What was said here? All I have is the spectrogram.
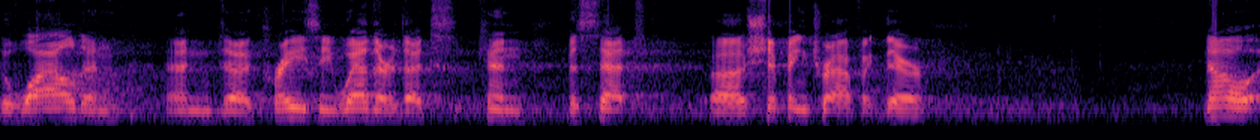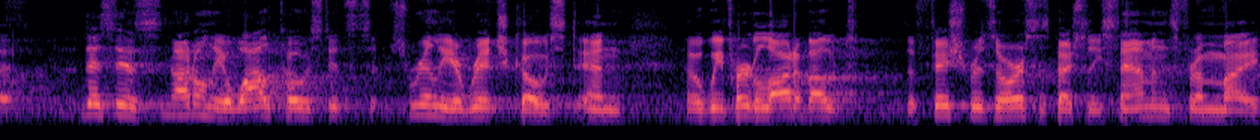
the wild and, and uh, crazy weather that can beset uh, shipping traffic there. Now, this is not only a wild coast, it's, it's really a rich coast. And uh, we've heard a lot about the fish resource, especially salmons, from my,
